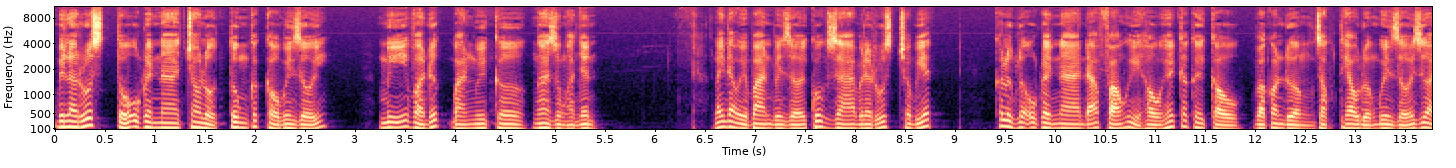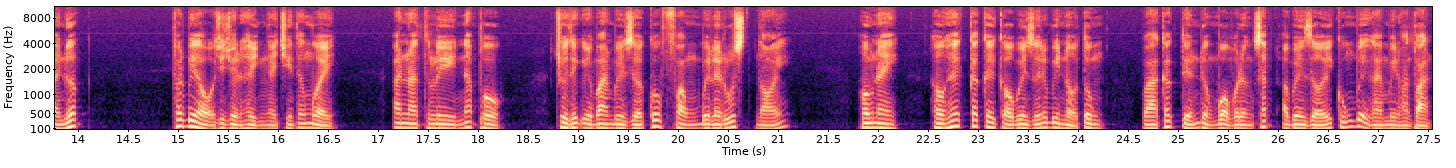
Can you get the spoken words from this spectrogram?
Belarus tố Ukraine cho lổ tung các cầu biên giới. Mỹ và Đức bàn nguy cơ Nga dùng hạt nhân. Lãnh đạo Ủy ban Biên giới Quốc gia Belarus cho biết các lực lượng Ukraine đã phá hủy hầu hết các cây cầu và con đường dọc theo đường biên giới giữa hai nước – Phát biểu trên truyền hình ngày 9 tháng 10, Anatoly Napo, Chủ tịch Ủy ban Biên giới Quốc phòng Belarus nói Hôm nay, hầu hết các cây cầu biên giới đã bị nổ tung và các tuyến đường bộ và đường sắt ở biên giới cũng bị gài mìn hoàn toàn.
